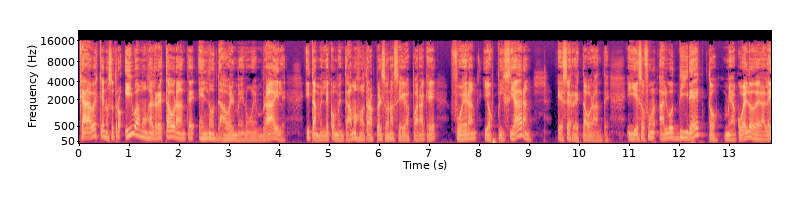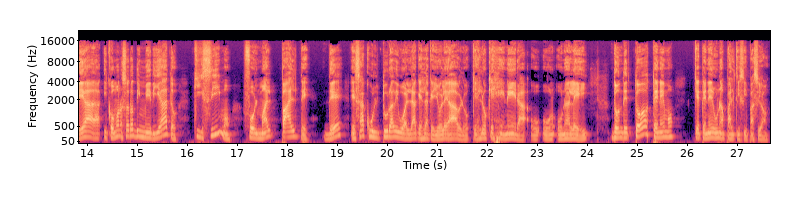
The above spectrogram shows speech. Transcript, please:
cada vez que nosotros íbamos al restaurante, él nos daba el menú en braille y también le comentábamos a otras personas ciegas para que fueran y auspiciaran ese restaurante. Y eso fue algo directo, me acuerdo de la leyada y cómo nosotros de inmediato quisimos formar parte de esa cultura de igualdad que es la que yo le hablo, que es lo que genera una ley, donde todos tenemos que tener una participación.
